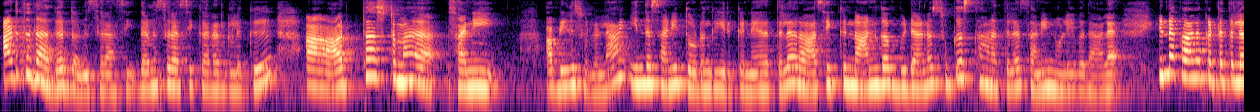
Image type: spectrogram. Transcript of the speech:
அடுத்ததாக தனுசு ராசி. தனுசு ராசிக்காரர்களுக்கு அர்த்தாஷ்டம சனி அப்படின்னு சொல்லலாம். இந்த சனி தொடங்கி இருக்க நேரத்தில் ராசிக்கு நான்காம் வீடான சுகஸ்தானத்தில் சனி நுழைவதால் இந்த காலகட்டத்தில்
